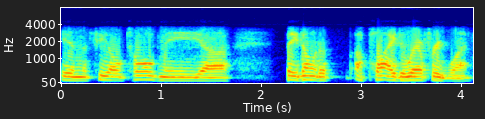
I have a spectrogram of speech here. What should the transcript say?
in the field told me, uh, they don't apply to everyone.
